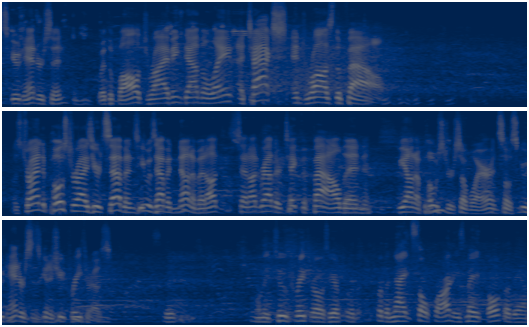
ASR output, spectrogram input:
Scoot Henderson mm-hmm. with the ball, driving down the lane, attacks and draws the foul was trying to posterize Yurtsevens. He was having none of it. I said I'd rather take the foul than be on a poster somewhere. And so Scoot Henderson's going to shoot free throws. Only two free throws here for the, for the night so far, and he's made both of them.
